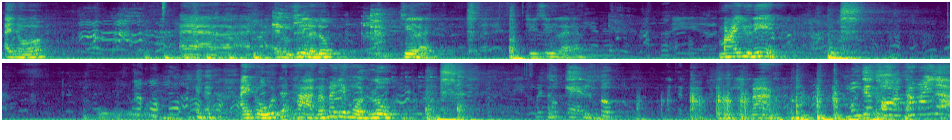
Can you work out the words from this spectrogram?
ไอ้หนูเอ่อไอ้ไอ้หนูชื่ออะไรลูก ชื่ออะไร ชื่อชื่ออะไรนะมาอยู่นี่โอ้โหไอ้หนูถาดมันไม่ได้หมดลูก ไม่ต้องแก่ลูกดีมาก มึงจะถอดทำไมล่ะ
